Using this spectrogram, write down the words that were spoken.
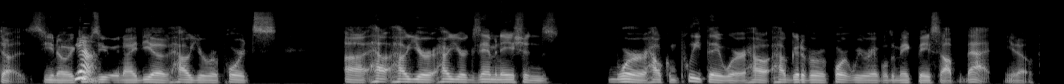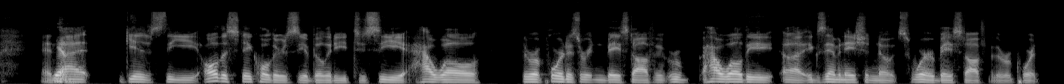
does. You know, it yeah. gives you an idea of how your reports, uh, how how your how your examinations were, how complete they were, how how good of a report we were able to make based off of that. You know, and yeah. that gives the all the stakeholders the ability to see how well the report is written based off of, or how well the uh, examination notes were based off of the report.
